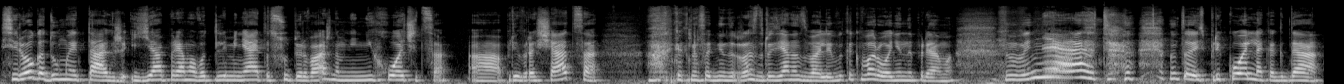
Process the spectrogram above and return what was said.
Серега думает так же. И я прямо вот для меня это супер важно, мне не хочется а, превращаться как нас один раз друзья назвали, вы как воронины прямо. Нет! Ну, то есть прикольно, когда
